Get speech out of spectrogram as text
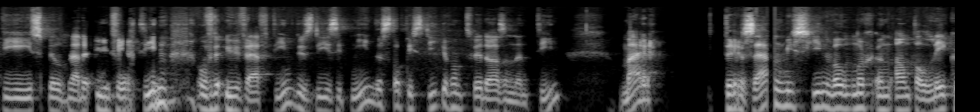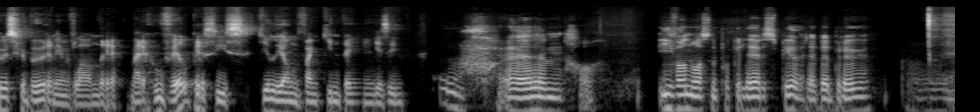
die speelt bij de U14 of de U15, dus die zit niet in de statistieken van 2010. Maar er zijn misschien wel nog een aantal leco's gebeuren in Vlaanderen. Maar hoeveel precies, Kilian van Kind en Gezin? Oeh, um, goh. Ivan was een populaire speler hè, bij Brugge. Uh,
